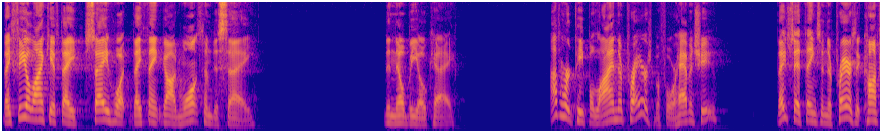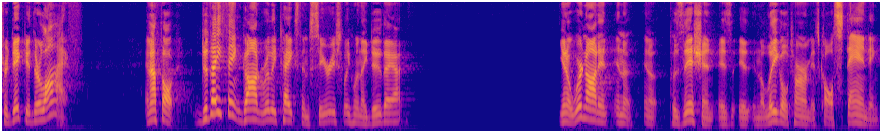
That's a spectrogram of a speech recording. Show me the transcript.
They feel like if they say what they think God wants them to say, then they'll be okay. I've heard people lie in their prayers before, haven't you? They've said things in their prayers that contradicted their life. And I thought, do they think God really takes them seriously when they do that? You know, we're not in, in, a, in a position, is, is, in the legal term, it's called standing.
